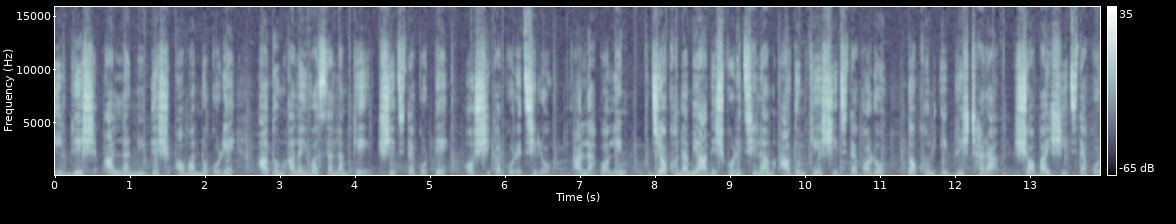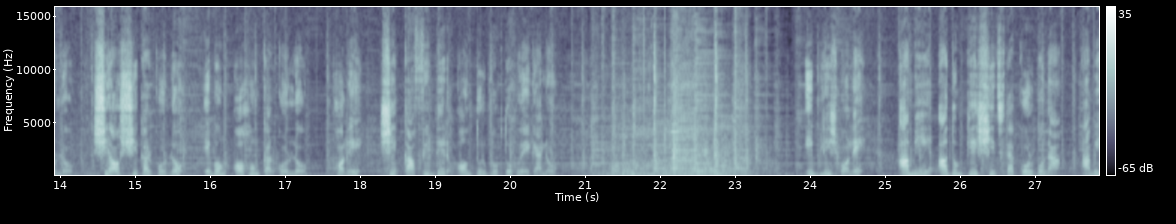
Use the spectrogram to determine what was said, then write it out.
ইবলিশ আল্লাহর নির্দেশ অমান্য করে আদম আলাইহাসাল্লামকে সিজদা করতে অস্বীকার করেছিল। আল্লাহ বলেন, যখন আমি আদেশ করেছিলাম আদমকে সিজদা করো, তখন ইবলিশ ছাড়া সবাই সিজদা করল। সে অস্বীকার করল এবং অহংকার করল। ফলে সে কাফিরদের অন্তর্ভুক্ত হয়ে গেল। ইবলিশ বলে, আমি আদমকে সিজদা করব না, আমি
